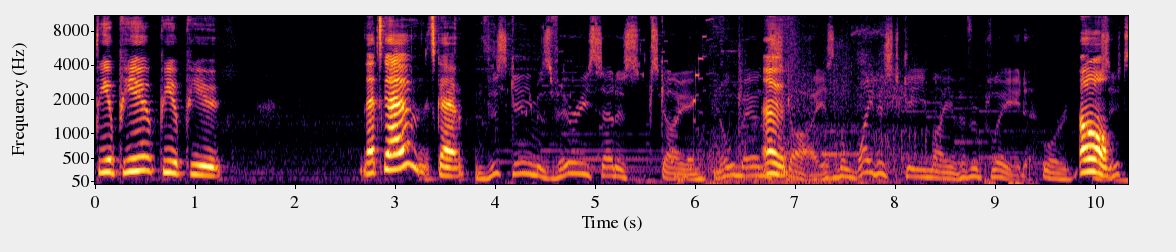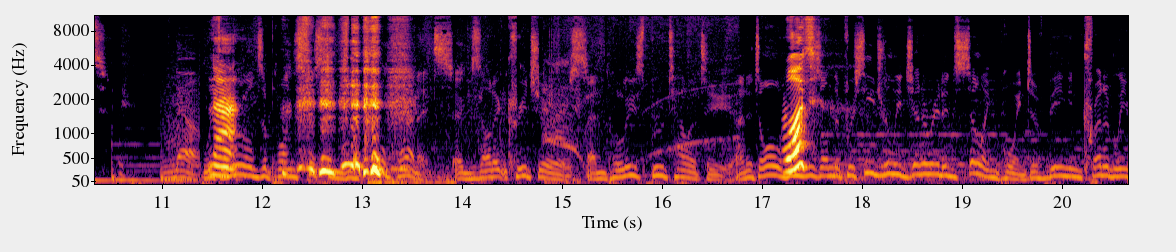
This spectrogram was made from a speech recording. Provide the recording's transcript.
Pew pew pew pew. Let's go. Let's go. This game is very satisfying. No Man's oh. Sky is the whitest game I have ever played. Or oh. is it? No. Nah. Worlds upon systems of planets, exotic creatures, and police brutality, and it all what? on the procedurally generated selling point of being incredibly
